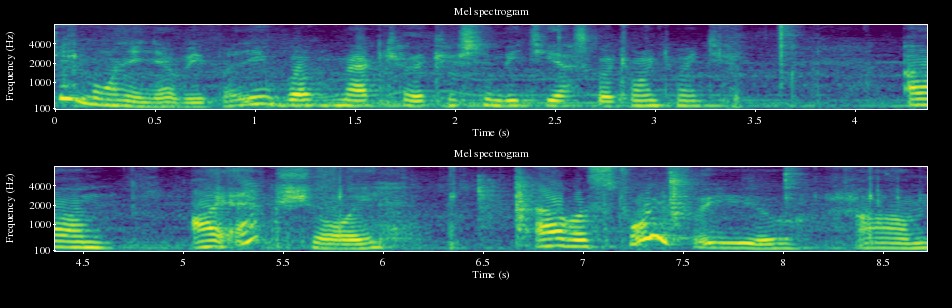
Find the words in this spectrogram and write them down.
Good morning, everybody. Welcome back to the Christian BTS Girl 2022. Um, I actually have a story for you. Um,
